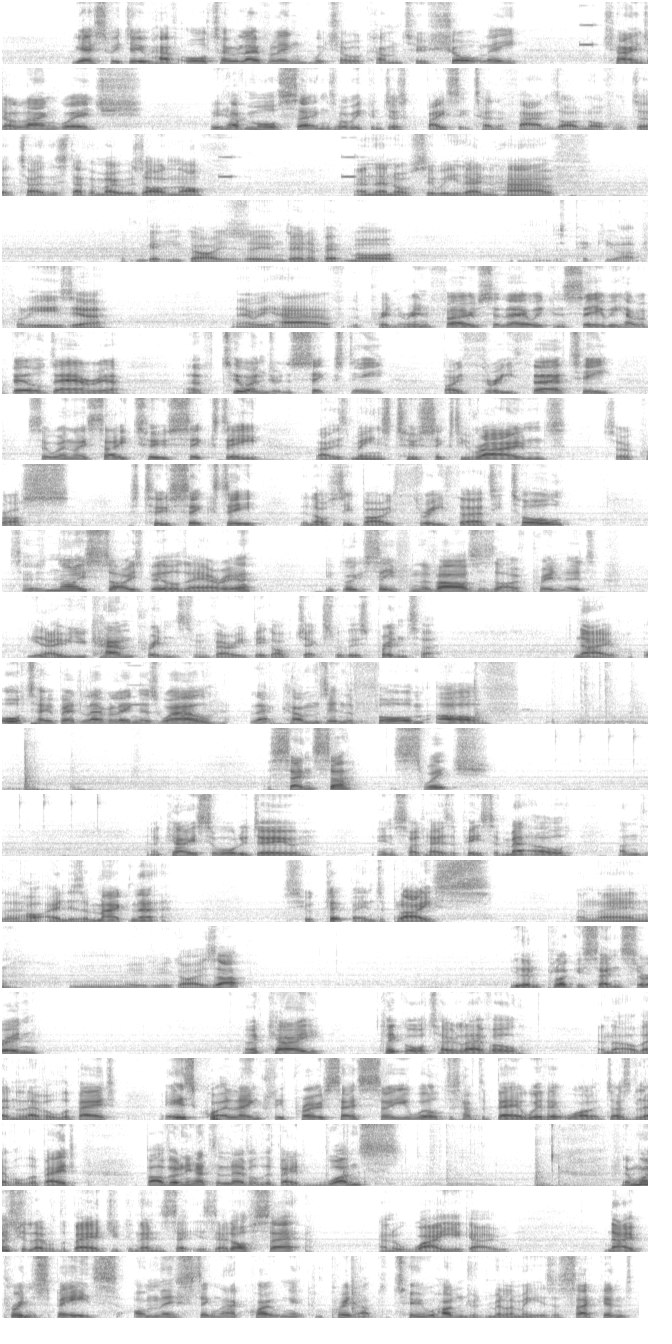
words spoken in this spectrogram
Yes, we do have auto leveling, which I will come to shortly. Change our language. We have more settings where we can just basically turn the fans on off or to turn the stepper motors on and off and then obviously we then have I can get you guys zoomed in a bit more just pick you up probably easier There we have the printer info. So there we can see we have a build area of 260 by 330. So when they say 260, that is means 260 round. So across is 260, then obviously by 330 tall. So it's a nice size build area. You can see from the vases that I've printed, you know, you can print some very big objects with this printer. Now, auto bed leveling as well. That comes in the form of a sensor, switch. Okay, so all you do, inside here is a piece of metal, under the hot end is a magnet. So you clip it into place and then move you guys up. You then plug your sensor in. Okay, click auto level and that'll then level the bed. It is quite a lengthy process, so you will just have to bear with it while it does level the bed. But I've only had to level the bed once. Then once you level the bed, you can then set your Z offset, and away you go. Now, print speeds on this thing, they're quoting it can print up to 200 millimeters a second.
